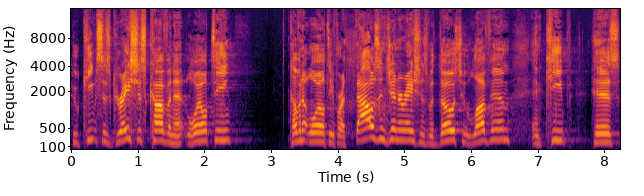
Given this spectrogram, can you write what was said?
who keeps his gracious covenant loyalty, covenant loyalty for a thousand generations with those who love him and keep his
